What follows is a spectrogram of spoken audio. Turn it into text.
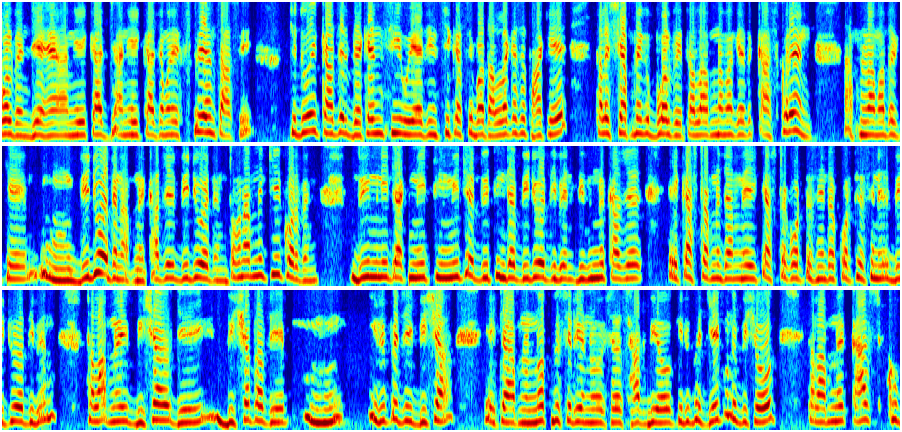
বলবেন যে হ্যাঁ আমি এই কাজ জানি, এই কাজ আমার এক্সপিরিয়েন্স আছে। যদি ওই কাজের ভ্যাকেন্সি ওই এজেন্সির কাছে বা দালালের কাছে থাকে, তাহলে সে আপনাকে বলবে, তাহলে আপনি আমাকে কাজ করেন, আপনারা আমাদেরকে ভিডিও দেন আপনি কাজের ভিডিও দেন। তখন আপনি কি করবেন? দুই মিনিট, এক মিনিট, তিন মিনিটের দুই, তিনটা ভিডিও দিবেন। বিভিন্ন কাজে এই কাজটা আপনি জানেন, এই কাজটা করতেছেন, এটা করতেছেন, এই ভিডিওটা দিবেন, তাহলে আপনার এই ভিসা যে বিষয়টা যে ইউরোপে যে ভিসা, এটা আপনার নর্থ মেসেরিয়ান হোক, সেটা সার্বিয়া হোক ইউরোপে যে কোনো বিষয় হোক, তাহলে আপনার কাজ খুব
